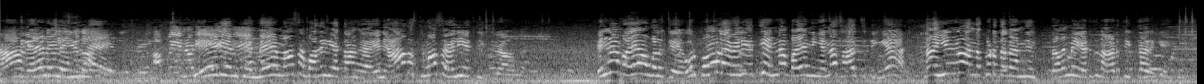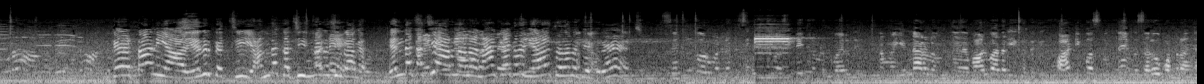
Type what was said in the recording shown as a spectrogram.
நான் வேலையில இருந்தேன் அப்ப என்னோட ஏடிஎம்கே மே மாசம் பதவி ஏத்தாங்க என்னை ஆகஸ்ட் மாசம் வெளியேற்றிட்டாங்க என்ன பயம் உங்களுக்கு? ஒரு பொம்பளை வெளியேற்றி என்ன பயம்? நீங்க என்ன சாதிச்சிட்டீங்க? நான் இன்னும் அந்த கூட்டத்தை நான் தலைமை எடுத்து நடத்திட்டு தான் இருக்கேன். கேட்டா நீ எதிர்கட்சி அந்த கட்சி இந்த கட்சிக்காங்க எந்த கட்சியா இருந்தாலும் நான் கேட்கறது நியாயத்தை தானே கேட்கிறேன் சென்ட்ரல் கவர்மெண்ட்ல இருந்து சிக்ஸ்டி பர்சன்டேஜ் நம்மளுக்கு வருது. நம்ம என்ஆர்எல் இந்த வாழ்வாதார இயக்கத்துக்கு. ஃபார்ட்டி பர்சன்ட் தான் இப்ப செலவு பண்றாங்க.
